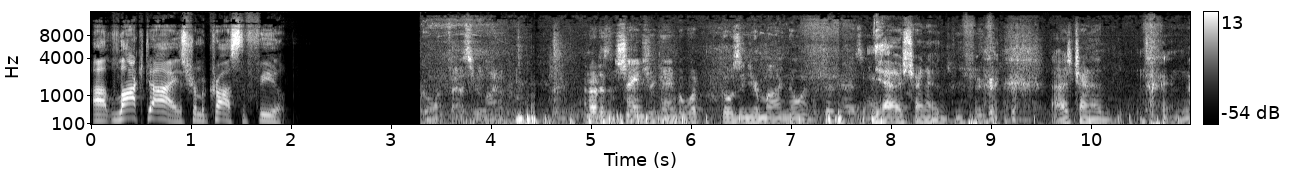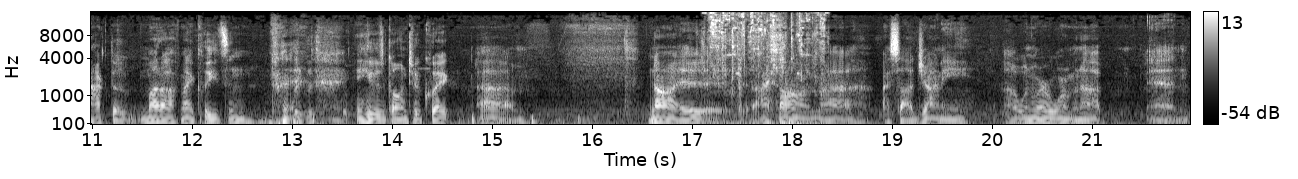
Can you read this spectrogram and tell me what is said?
uh, locked eyes from across the field. Going faster lineup. I know it doesn't change your game, but what goes in your mind knowing that they there guys? Yeah, I was trying to, I was trying to knock the mud off my cleats, and he was going too quick. Um, no, it, I saw him. Uh, I saw Johnny uh, when we were warming up, and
